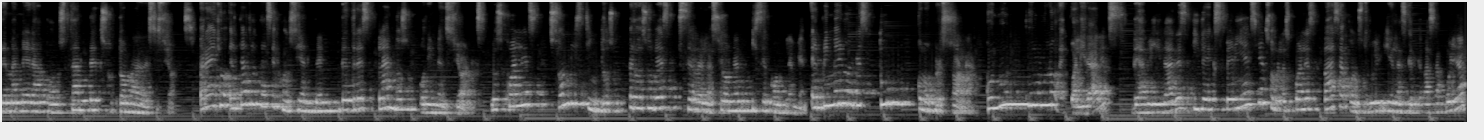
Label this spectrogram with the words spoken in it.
de manera constante su toma de decisiones. Para ello, el teatro te hace consciente de tres planos o dimensiones, los cuales son distintos, pero a su vez se relacionan y se complementan. El primero es tú como persona, con un cúmulo de cualidades, de habilidades y de experiencias sobre las cuales vas a construir y en las que te vas a apoyar.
